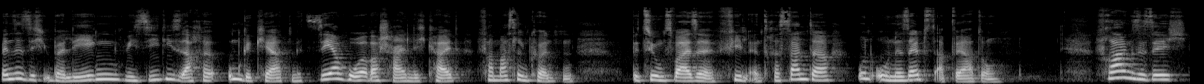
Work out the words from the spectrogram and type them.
wenn Sie sich überlegen, wie Sie die Sache umgekehrt mit sehr hoher Wahrscheinlichkeit vermasseln könnten, beziehungsweise viel interessanter und ohne Selbstabwertung. Fragen Sie sich,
